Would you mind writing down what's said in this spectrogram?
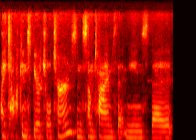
I talk in spiritual terms, and sometimes that means that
